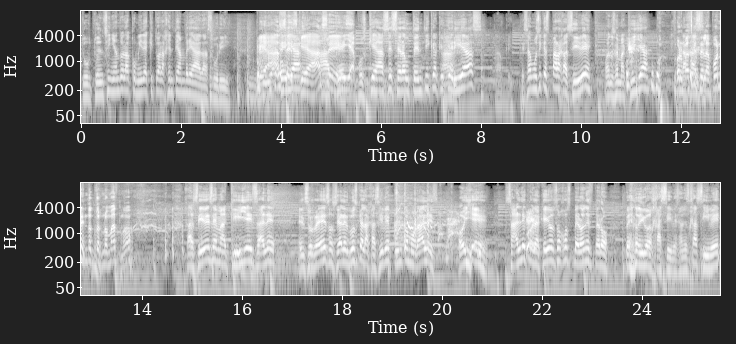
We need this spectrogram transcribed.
tú, tú enseñando la comida aquí toda la gente hambreada, Suri. ¿Qué haces? ¿Qué haces? pues, ¿qué haces? ¿Ser auténtica? ¿Qué ah. querías? Ah, Esa música es para Jacibe, cuando se maquilla. Por más que se la ponen, doctor, nomás, ¿no? Jacibe se maquilla y sale en sus redes sociales, busca la Jacibe.morales. Oye, sale con aquellos ojos perones, pero, pero digo, Jacibe, ¿sabes Jacibe?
